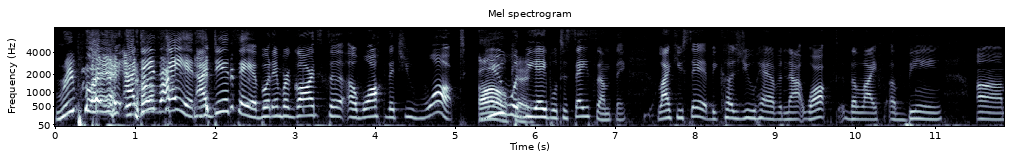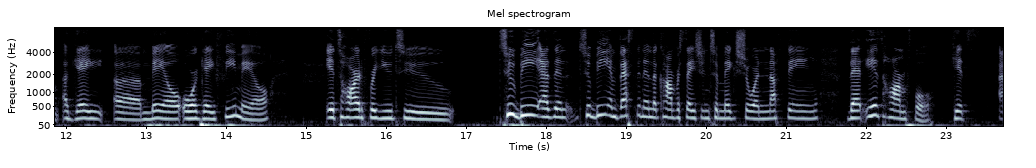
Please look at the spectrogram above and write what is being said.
replay it. I did say it. I did say it. But in regards to a walk that you've walked, Oh, you would be able to say something. Like you said, because you have not walked the life of being um, a gay uh, male or gay female, it's hard for you to to be as in to be invested in the conversation to make sure nothing that is harmful gets uh,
